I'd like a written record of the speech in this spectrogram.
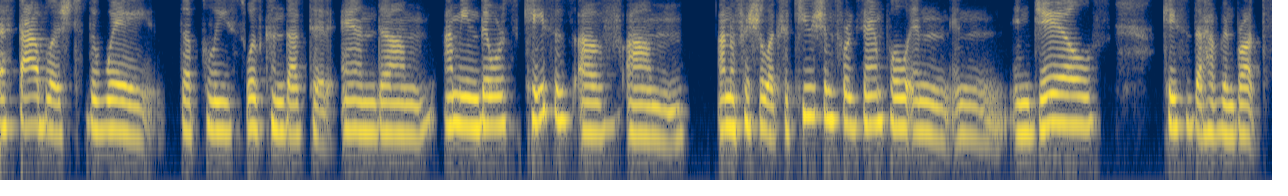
established the way the police was conducted. And um, I mean, there was cases of um, unofficial execution, for example, in, in, in jails, cases that have been brought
